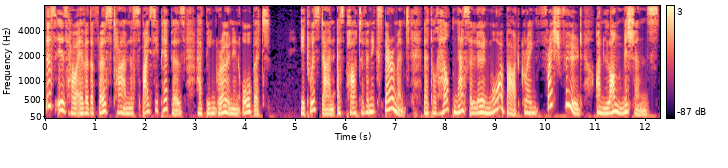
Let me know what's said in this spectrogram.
This is, however, the first time the spicy peppers have been grown in orbit. It was done as part of an experiment that will help NASA learn more about growing fresh food on long missions.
